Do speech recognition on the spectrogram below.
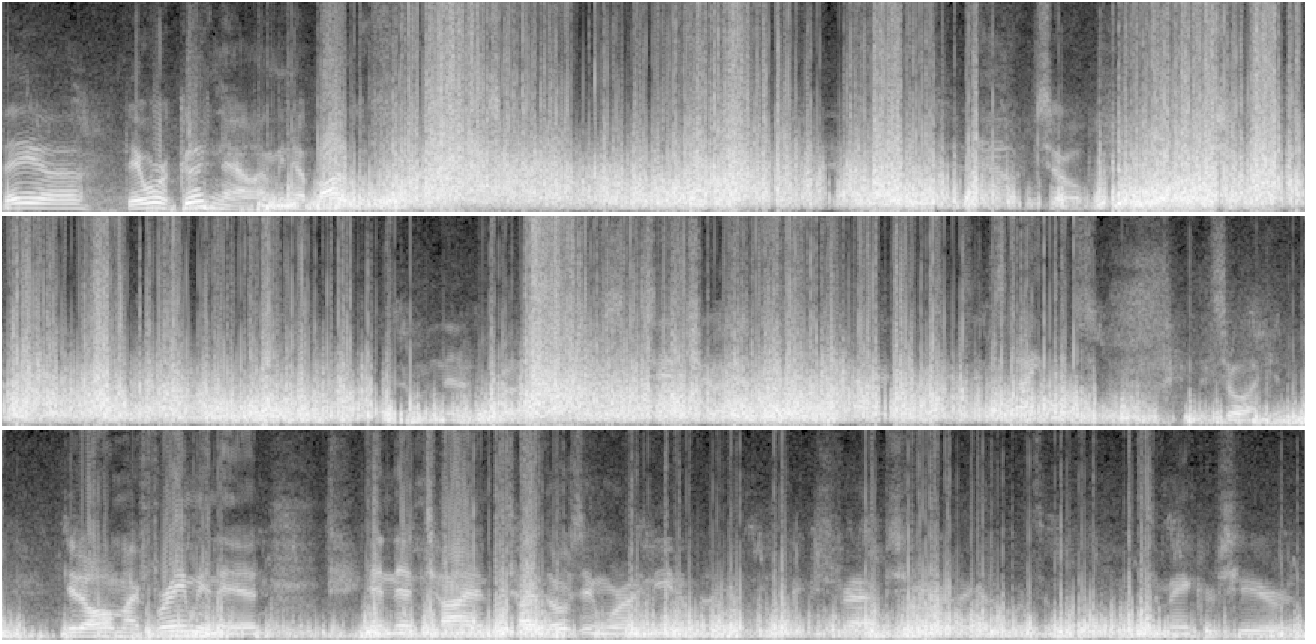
They, uh, they work good now. I mean, I bought them before. So, and then got a six inch, uh, so I can get all my framing in and then tie, tie those in where I need them. I got some big straps here, and I gotta put some, some anchors here and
